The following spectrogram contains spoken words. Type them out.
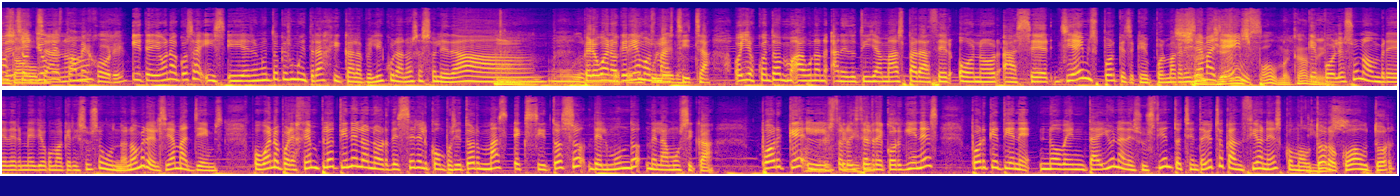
contado- yo que mejor, ¿eh? Y te digo una cosa, y, y es un momento que es muy trágica la película, ¿no? Esa soledad. Mm. Pero bueno, queríamos más chicha. Oye, os cuento alguna anecdotilla más para hacer honor a ser James Paul, que, que Paul McCartney se llama James James. Paul McCartney. Que Paul es un hombre del medio como que es su segundo nombre, él se llama James. Pues bueno, por ejemplo, tiene el honor de ser el compositor más exitoso del mundo de la música. Porque, Hombre, esto lo dice el récord Guinness, porque tiene 91 de sus 188 canciones como autor Dios. o coautor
